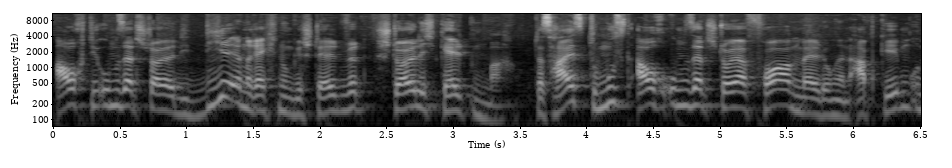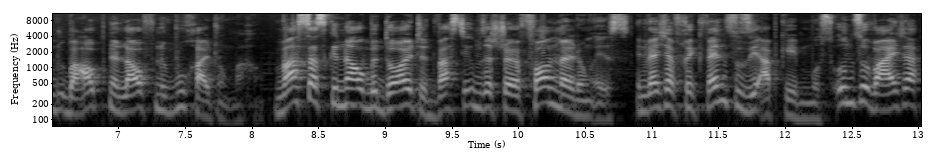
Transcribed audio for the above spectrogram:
auch die Umsatzsteuer, die dir in Rechnung gestellt wird, steuerlich geltend machen. Das heißt, du musst auch Umsatzsteuervoranmeldungen abgeben und überhaupt eine laufende Buchhaltung machen. Was das genau bedeutet, was die Umsatzsteuervoranmeldung ist, in welcher Frequenz du sie abgeben musst und so weiter,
